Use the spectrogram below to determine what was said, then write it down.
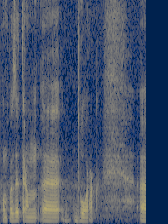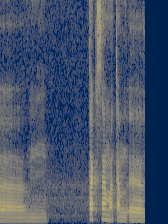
композитором Дворак. Так само там е,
